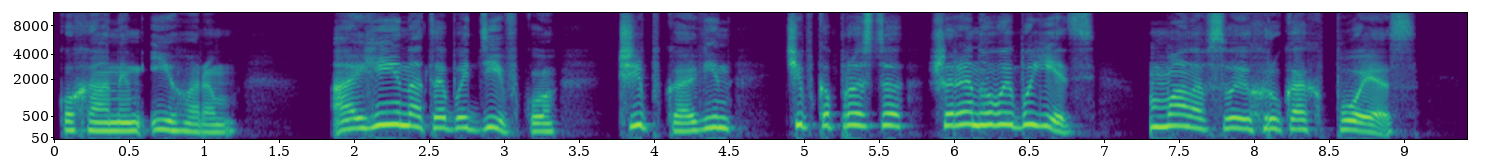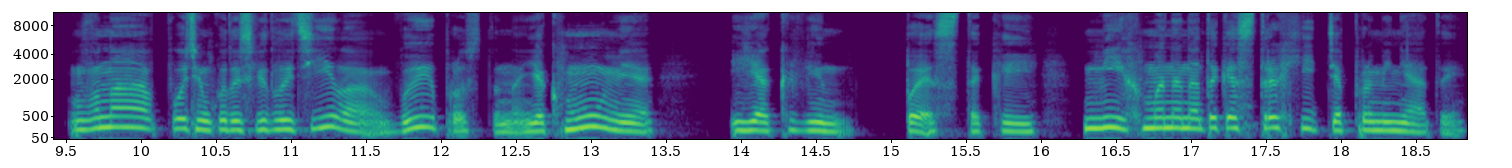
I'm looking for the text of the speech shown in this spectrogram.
коханим Ігорем. А гій на тебе, дівко, Чіпка, він Чіпка просто шеренговий боєць, мала в своїх руках пояс. Вона потім кудись відлетіла, випростана, як мумія, і як він, пес такий, міг мене на таке страхіття проміняти.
